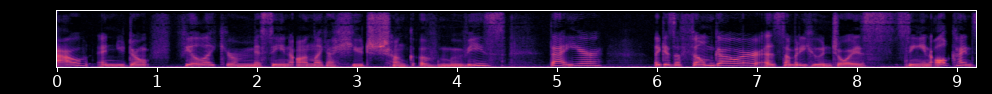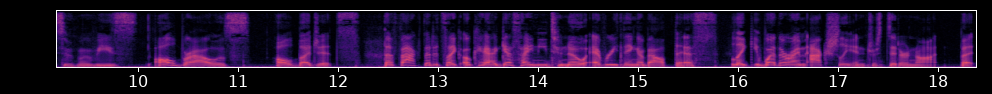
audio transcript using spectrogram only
out, and you don't feel like you're missing on like a huge chunk of movies that year. Like as a film goer, as somebody who enjoys seeing all kinds of movies, all brows, all budgets. The fact that it's like, okay, I guess I need to know everything about this, like whether I'm actually interested or not. But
